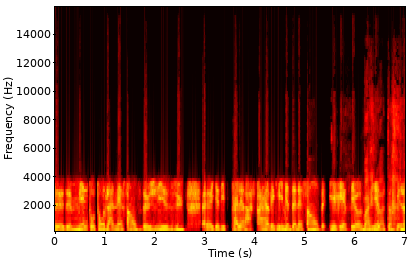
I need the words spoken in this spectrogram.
de, de mythes autour de la naissance de Jésus. Euh, Il y a des parallèles à faire avec les mythes de naissance d'Iris et Ben, Osiris. là, attends. Mais là,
